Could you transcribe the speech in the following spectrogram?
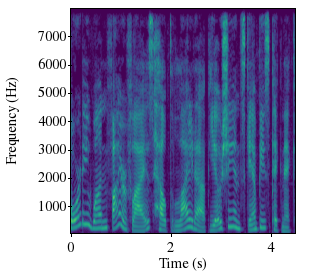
Forty-one fireflies helped light up Yoshi and Scampy's picnic.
